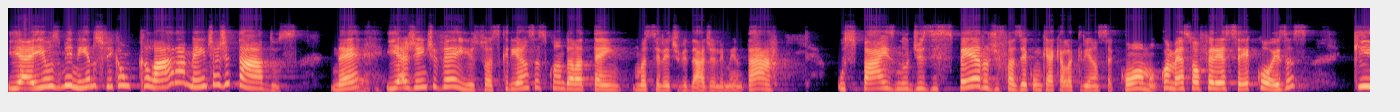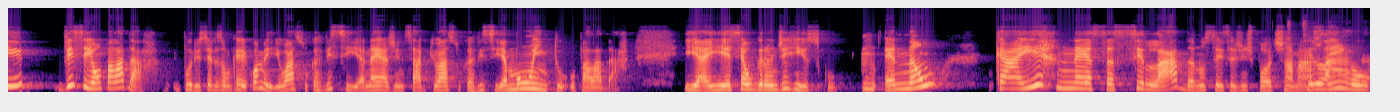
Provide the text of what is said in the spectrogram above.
e aí os meninos ficam claramente agitados, né? É. E a gente vê isso. As crianças quando ela tem uma seletividade alimentar os pais, no desespero de fazer com que aquela criança coma, começam a oferecer coisas que viciam o paladar. E por isso eles vão querer comer. E o açúcar vicia, né? A gente sabe que o açúcar vicia muito o paladar. E aí esse é o grande risco. É não cair nessa cilada, não sei se a gente pode chamar assim, cilada. assim, ou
